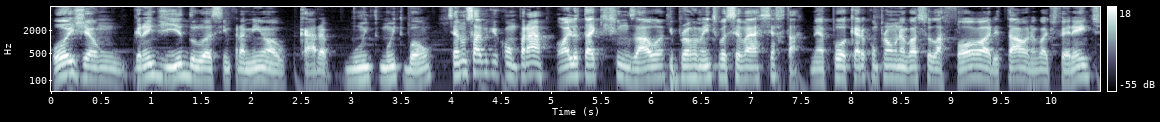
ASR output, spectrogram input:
hoje é um grande ídolo assim para mim, ó, o cara muito, muito bom. Você não sabe o que comprar? Olha o Taiki Shinzawa, que provavelmente você vai acertar, né? Pô, quero comprar um negócio lá fora e tal, um negócio diferente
